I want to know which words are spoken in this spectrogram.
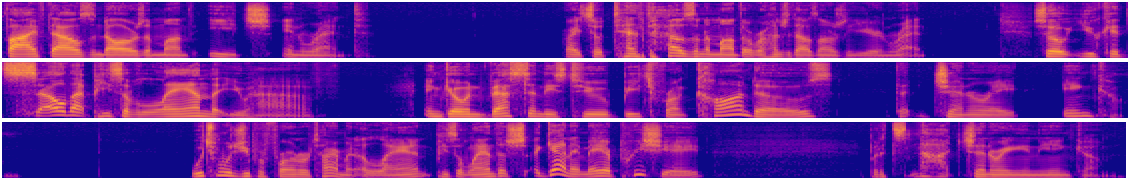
$5,000 a month each in rent. Right? So 10,000 a month over $100,000 a year in rent. So you could sell that piece of land that you have and go invest in these two beachfront condos that generate income. Which one would you prefer in retirement? A land piece of land that again it may appreciate, but it's not generating any income.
